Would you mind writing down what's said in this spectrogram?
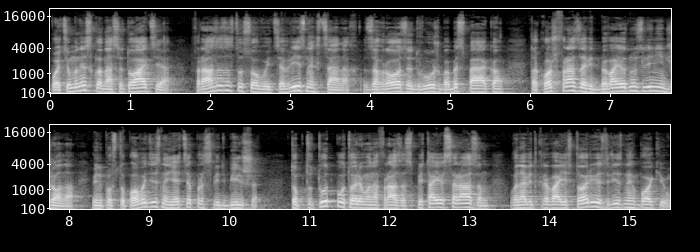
потім у них складна ситуація. Фраза застосовується в різних сценах: загрози, дружба, безпека. Також фраза відбиває одну з ліній Джона. Він поступово дізнається про світ більше. Тобто тут повторювана фраза сплітає все разом, вона відкриває історію з різних боків.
